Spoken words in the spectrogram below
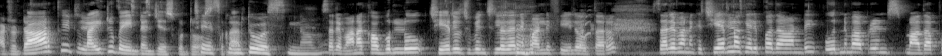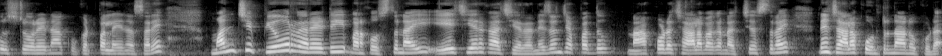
అటు డార్క్ ఇటు లైట్ మెయింటైన్ చేసుకుంటూ చేసుకుంటూ వస్తున్నాము సరే మన కబుర్లు చీరలు చూపించలేదని మళ్ళీ ఫీల్ అవుతారు. సరే మనకి చీరలోకి వెళ్ళిపోదామండి. పూర్ణిమ ప్రింట్స్ మాదాపూర్ స్టోర్ అయినా కుకట్పల్లి అయినా సరే మంచి ప్యూర్ వెరైటీ మనకు వస్తున్నాయి. ఏ చీరకు ఆ చీర? నిజం చెప్పొద్దు. నాకు కూడా చాలా బాగా నచ్చేస్తున్నాయి. నేను చాలా కొంటున్నాను కూడా.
